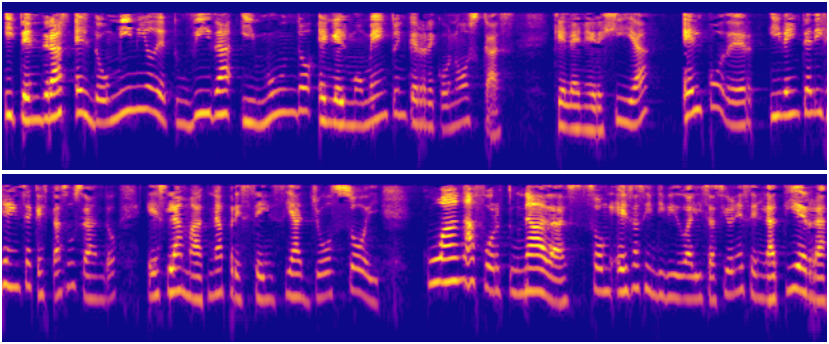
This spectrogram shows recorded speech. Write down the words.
y tendrás el dominio de tu vida y mundo en el momento en que reconozcas que la energía, el poder y la inteligencia que estás usando es la magna presencia yo soy. Cuán afortunadas son esas individualizaciones en la tierra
